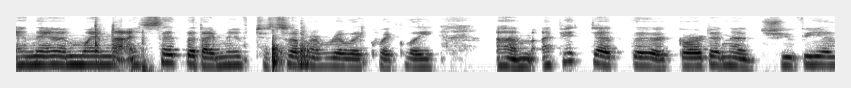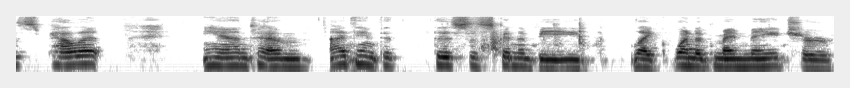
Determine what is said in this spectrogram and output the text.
And then when I said that I moved to summer really quickly, um, I picked up the Garden of Juvia's palette. And um, I think that this is going to be like one of my major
